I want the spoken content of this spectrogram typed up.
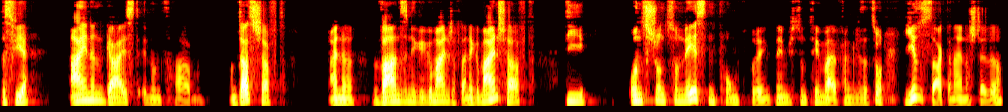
Dass wir einen Geist in uns haben. Und das schafft eine wahnsinnige Gemeinschaft. Eine Gemeinschaft, die uns schon zum nächsten Punkt bringt, nämlich zum Thema Evangelisation. Jesus sagt an einer Stelle,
